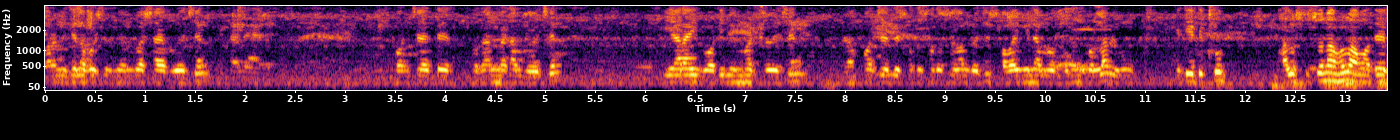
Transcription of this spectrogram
মাননীয় জেলা পরিষদ মেম্বার সাহেব রয়েছেন। এখানে পঞ্চায়েতের প্রধান ম্যাডাম রয়েছেন পিআরআই বডি মেম্বার্স রয়েছেন, গ্রাম পঞ্চায়েতের সদস্য সদস্যগণ রয়েছে সবাই মিলে আমরা উদ্বোধন করলাম এবং এটি একটি খুব ভালো সূচনা হলো আমাদের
